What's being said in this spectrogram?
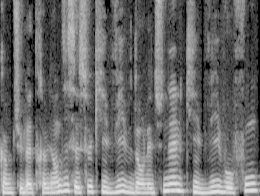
comme tu l'as très bien dit, c'est ceux qui vivent dans les tunnels, qui vivent au fond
